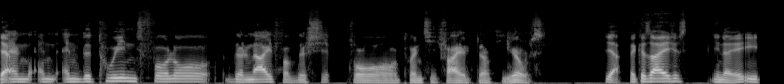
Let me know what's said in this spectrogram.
Yeah. And, and and the twins follow the life of the ship for 25, 30 years. Yeah, because I just you know you,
